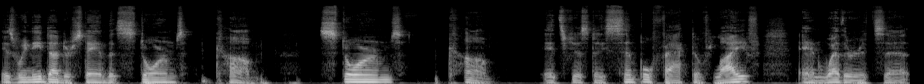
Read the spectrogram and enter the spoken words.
is we need to understand that storms come. Storms come. It's just a simple fact of life, and whether it's a,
